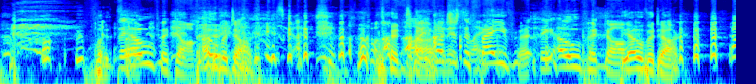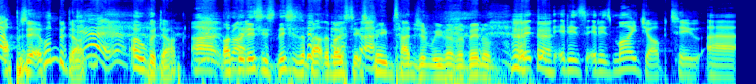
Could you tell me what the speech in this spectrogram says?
the overdog. Overdog. Five Not just minutes the later. favourite, the overdog. the overdog. Opposite of underdog. Yeah, yeah. Overdog. Uh, I right. this is this is about the most extreme tangent we've ever been on. it, it is it is my job to uh,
